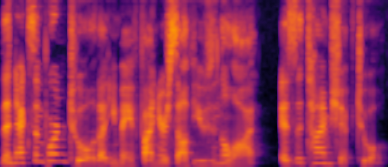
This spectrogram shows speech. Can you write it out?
The next important tool that you may find yourself using a lot is the Time Shift tool.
